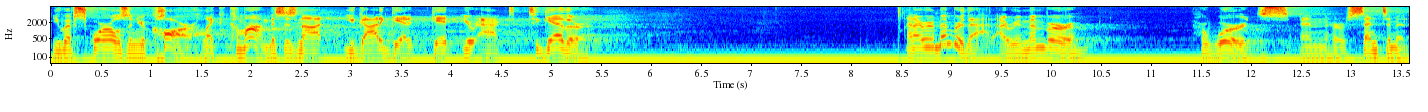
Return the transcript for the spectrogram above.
You have squirrels in your car. Like, come on, this is not you got to get get your act together. And I remember that. I remember her words and her sentiment.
